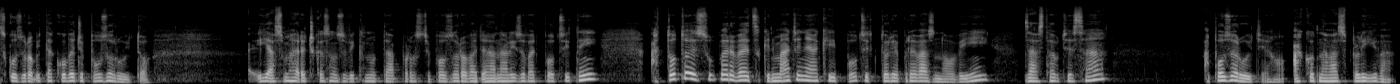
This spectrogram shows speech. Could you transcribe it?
skús robiť takú vec, že pozoruj to. Ja som herečka, som zvyknutá proste pozorovať a analyzovať pocity. A toto je super vec. Keď máte nejaký pocit, ktorý je pre vás nový, zastavte sa a pozorujte ho, ako na vás vplýva.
